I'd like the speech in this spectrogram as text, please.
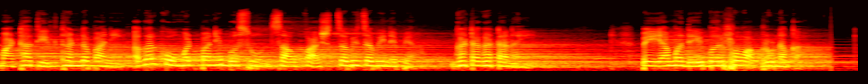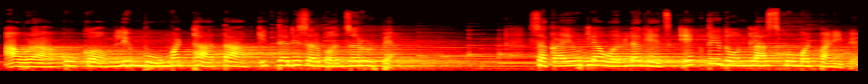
माठातील थंड पाणी अगर कोमट पाणी बसून सावकाश चवीचवीने प्या. घटाघटा नाही. पेयामध्ये बर्फ वापरू नका. आवळा कोकम लिंबू मठ्ठा ताक इत्यादी सरबत जरूर प्या. सकाळी उठल्यावर लगेच एक ते दोन ग्लास कोमट पाणी प्या.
